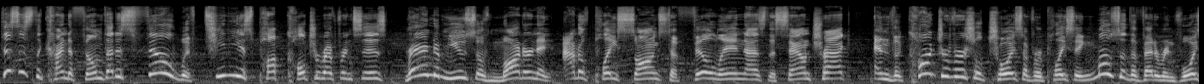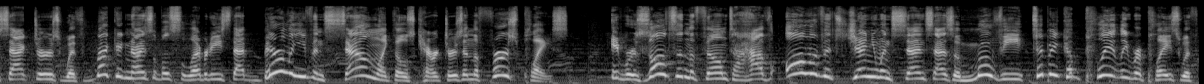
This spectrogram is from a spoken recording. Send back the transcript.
This is the kind of film that is filled with tedious pop culture references, random use of modern and out of place songs to fill in as the soundtrack, and the controversial choice of replacing most of the veteran voice actors with recognizable celebrities that barely even sound like those characters in the first place. It results in the film to have all of its genuine sense as a movie to be completely replaced with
